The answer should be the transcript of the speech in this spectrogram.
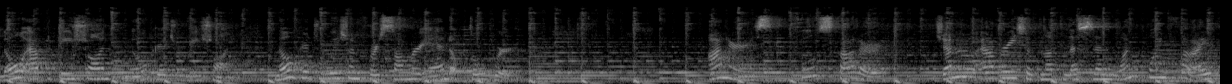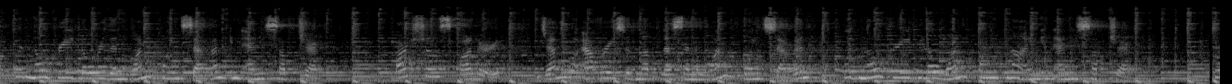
No application, no graduation. No graduation for summer and October. Full scholar, general average of not less than 1.5 with no grade lower than 1.7 in any subject. Partial scholar, general average of not less than 1.7 with no grade below 1.9 in any subject. To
